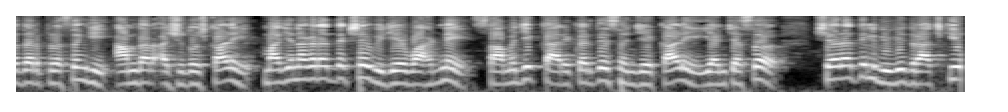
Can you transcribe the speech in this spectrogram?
सदर प्रसंगी आमदार आशुतोष काळे माजी नगराध्यक्ष विजय वाहडणे सामाजिक कार्यकर्ते संजय काळे यांच्यासह शहरातील विविध राजकीय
